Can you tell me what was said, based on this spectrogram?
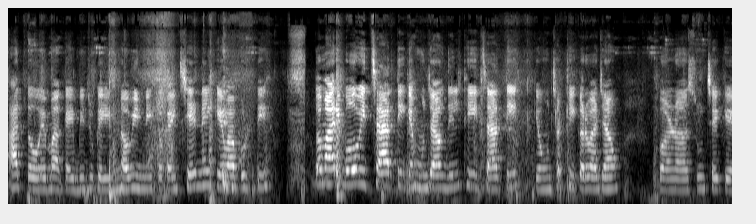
આ તો એમાં કંઈ બીજું કંઈ નવીનની તો કંઈ છે નહીં કેવા પૂરતી. તો મારી બહુ ઈચ્છા હતી કે હું જાઉં, દિલથી ઈચ્છા હતી કે હું છઠ્ઠી કરવા જાઉં. પણ શું છે કે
